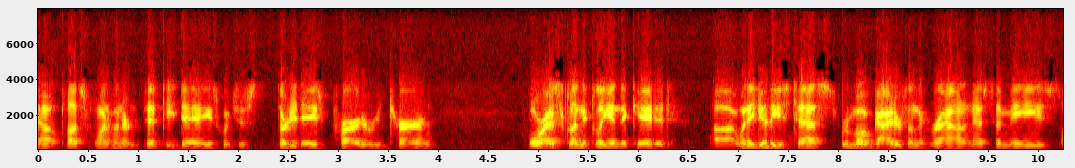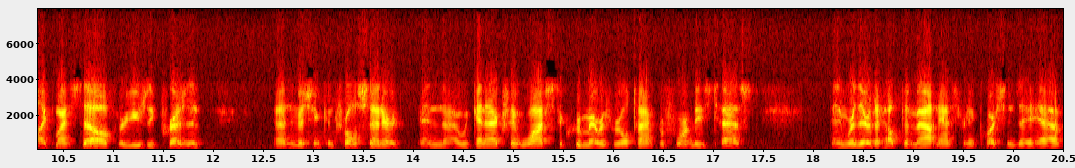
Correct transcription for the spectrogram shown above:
L plus 150 days, which is 30 days prior to return, or as clinically indicated. Uh, when they do these tests, remote guiders on the ground and SMEs like myself are usually present in the Mission Control Center, and uh, we can actually watch the crew members real time perform these tests, and we're there to help them out and answer any questions they have.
